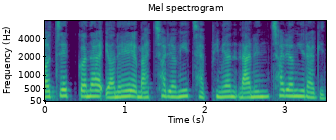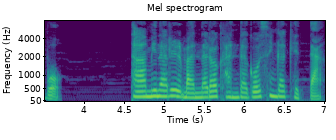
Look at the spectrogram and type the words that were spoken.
어쨌거나 연애에 맞촬영이 잡히면 나는 촬영이라기보 다미나를 만나러 간다고 생각했다.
